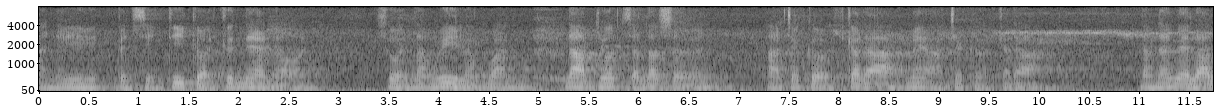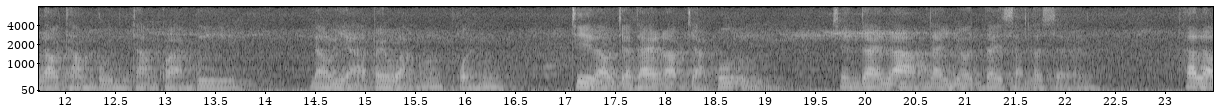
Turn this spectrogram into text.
อันนี้เป็นสิ่งที่เกิดขึ้นแน่นอน ส่วนรางวี่รางวัลลาบยศสรรเสริญ อาจจะเกิดก็ได้ไม่อาจจะเกิดก็ได้ ดังนั้นเวลาเราทำบุญทำความดี เราอย่าไปหวังผลที่เราจะได้รับจากผู้อื่น เช่นได้ลาบได้ยศได้สรรเสริญ ถ้าเรา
